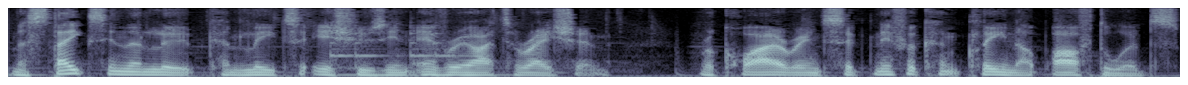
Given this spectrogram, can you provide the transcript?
Mistakes in the loop can lead to issues in every iteration, requiring significant cleanup afterwards.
